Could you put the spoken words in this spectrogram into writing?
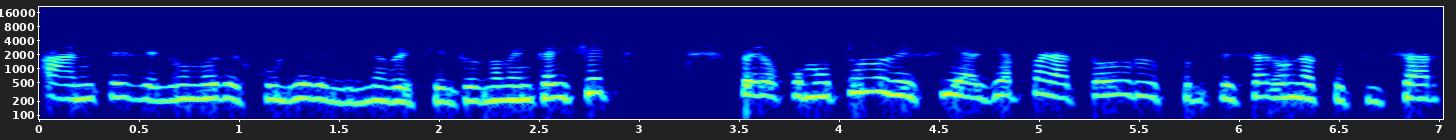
antes del 1 de julio de 1997 pero como tú lo decías, ya para todos los que empezaron a cotizar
